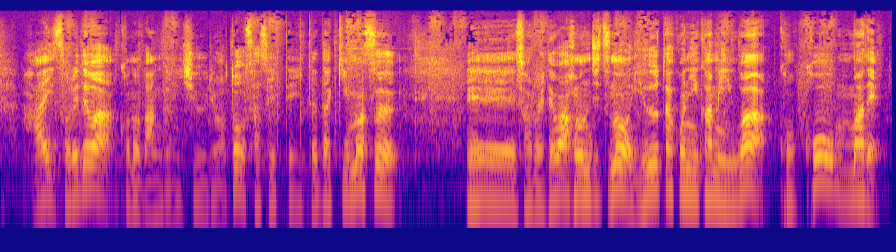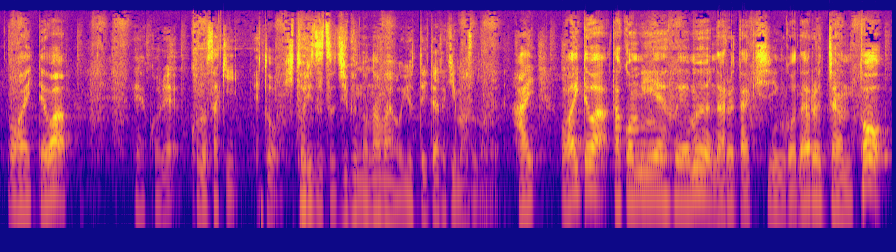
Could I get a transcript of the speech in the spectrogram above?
はい、それではこの番組終了とさせていただきます。えーそれでは本日のゆうたこに仮眠はここまで。お相手は、えーこれこの先えっと一人ずつ自分の名前を言っていただきますので、はい、お相手はタコミン FM なるたきしんごなるちゃんと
